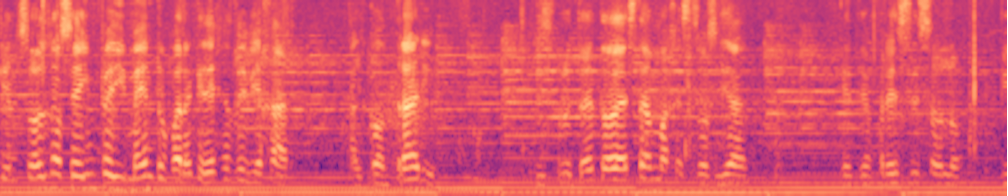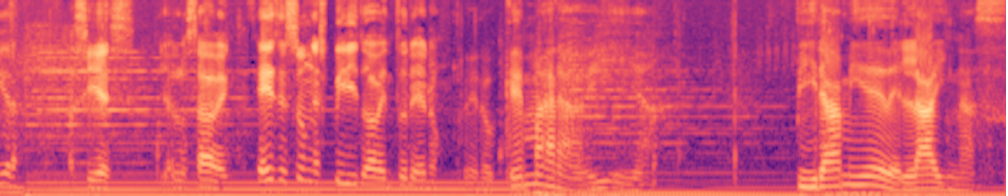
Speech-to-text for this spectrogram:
Que el sol no sea impedimento para que dejes de viajar. Al contrario, disfruta de toda esta majestuosidad que te ofrece solo Piura. Así es, ya lo saben. Ese es un espíritu aventurero. Pero qué maravilla. Pirámide de Lainas.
